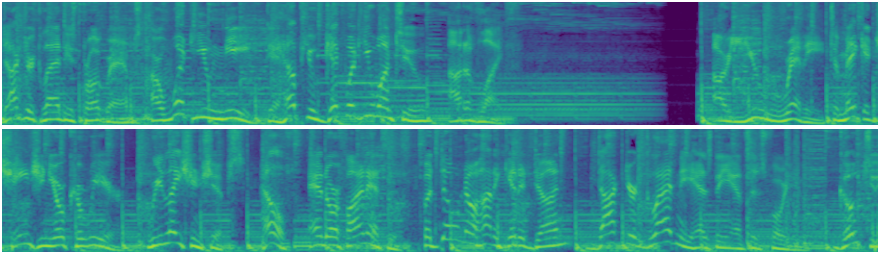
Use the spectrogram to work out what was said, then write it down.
Dr. Gladney's programs are what you need to help you get what you want to out of life. Are you ready to make a change in your career, relationships, health, and or finances, but don't know how to get it done? Dr. Gladney has the answers for you. Go to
